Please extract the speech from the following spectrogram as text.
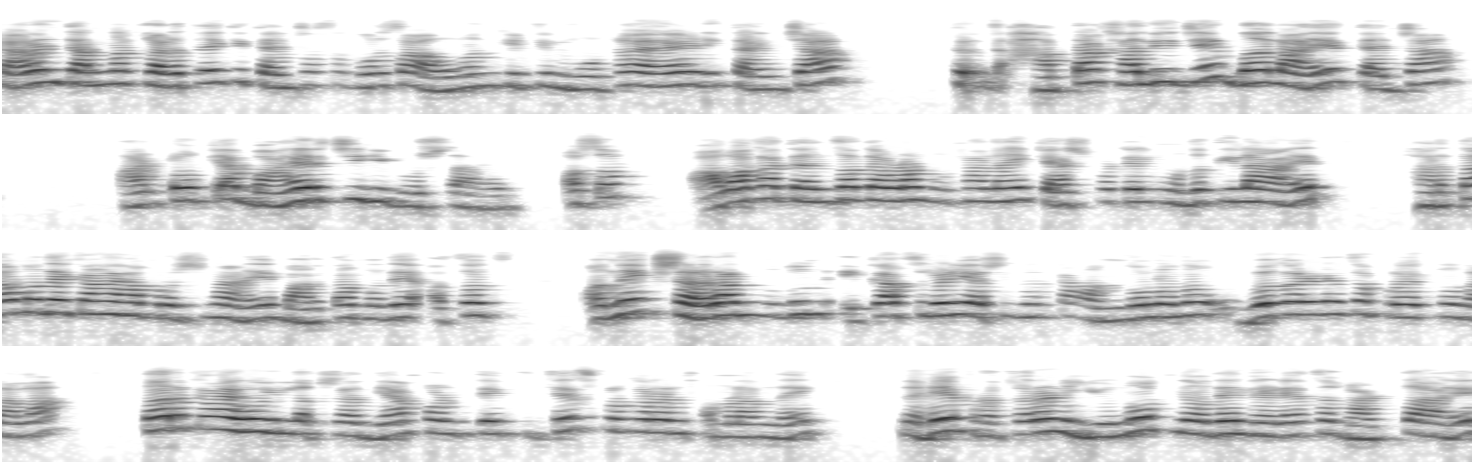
कारण त्यांना कळतंय की त्यांच्या समोरचं आव्हान किती मोठं आहे आणि त्यांच्या हाताखाली जे बल आहे त्याच्या आटोक्या बाहेरची ही गोष्ट आहे. असो आवाका त्यांचा तेवढा मोठा नाही कॅश पटेल मदतीला आहेत. भारतामध्ये काय हा प्रश्न आहे? भारतामध्ये असंच अनेक शहरांमधून एकाच वेळी अशी जर का आंदोलनं उभं करण्याचा प्रयत्न झाला तर काय होईल लक्षात घ्या. पण ते तिथेच प्रकरण थांबणार नाही. हे प्रकरण युनोत मध्ये नेण्याचं घाटतं आहे.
